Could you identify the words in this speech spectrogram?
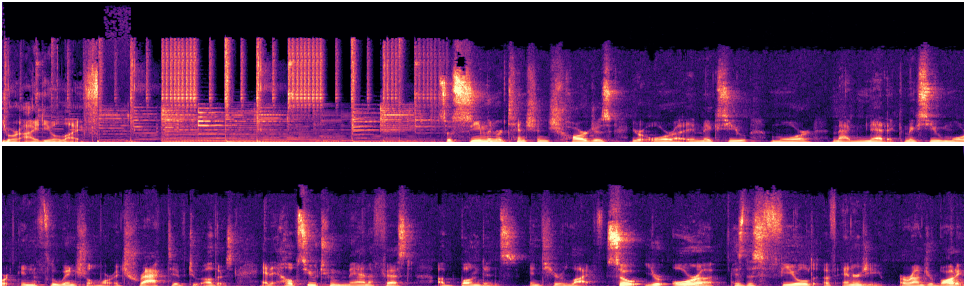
your ideal life. So semen retention charges your aura. It makes you more magnetic, makes you more influential, more attractive to others, and it helps you to manifest abundance into your life. So your aura is this field of energy around your body.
